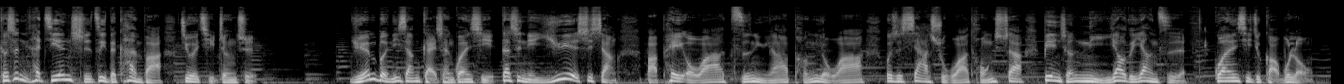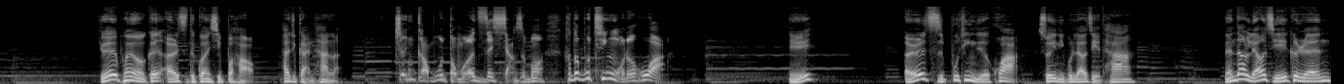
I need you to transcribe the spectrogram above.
可是你太坚持自己的看法，就会起争执。原本你想改善关系，但是你越是想把配偶啊、子女啊、朋友啊，或是下属啊、同事啊变成你要的样子，关系就搞不拢。有位朋友跟儿子的关系不好，他就感叹了：“真搞不懂我儿子在想什么，他都不听我的话。”咦，儿子不听你的话，所以你不了解他？难道了解一个人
